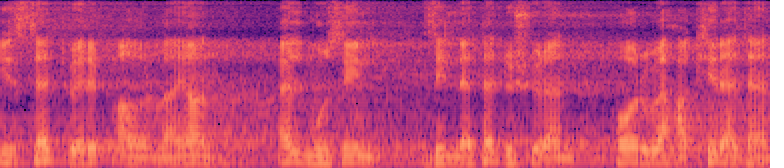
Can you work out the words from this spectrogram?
izzet verip ağırlayan, El-Muzil, zillete düşüren, hor ve hakir eden,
